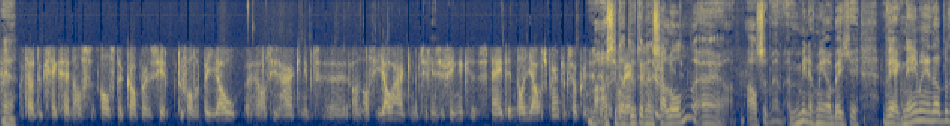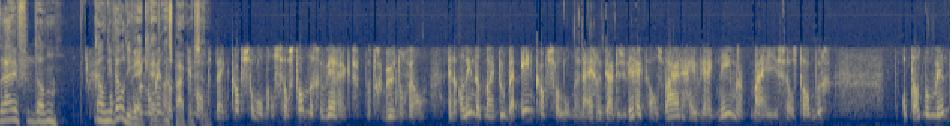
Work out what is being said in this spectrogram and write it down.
Ja. Maar het zou natuurlijk gek zijn als, als de kapper zich toevallig bij jou, uh, als hij zijn haar knipt, uh, als, hij jouw haar knipt, zich in zijn vinger snijdt en dan jou aansprakelijk zou kunnen Maar als hij dat doet in een salon, uh, als min of meer een beetje werknemer in dat bedrijf, dan kan die wel die Op het werkgever moment dat aansprakelijk iemand zijn. bij een kapsalon als zelfstandige werkt, dat gebeurt nog wel. En alleen dat maar doet bij één kapsalon en eigenlijk daar dus werkt als ware hij werknemer, maar hij is zelfstandig. Op dat moment,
